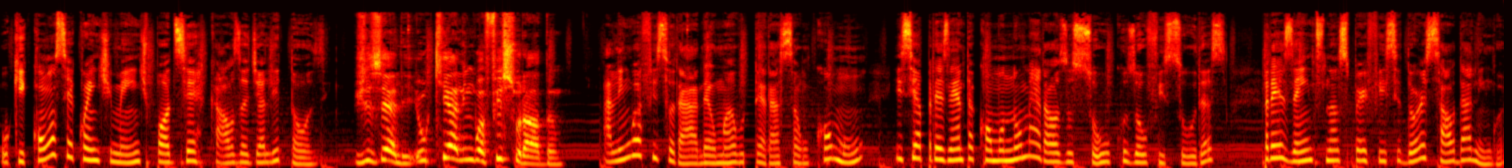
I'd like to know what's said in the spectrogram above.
o que consequentemente pode ser causa de halitose. Gisele, o que é a língua fissurada? A língua fissurada é uma alteração comum e se apresenta como numerosos sulcos ou fissuras presentes na superfície dorsal da língua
